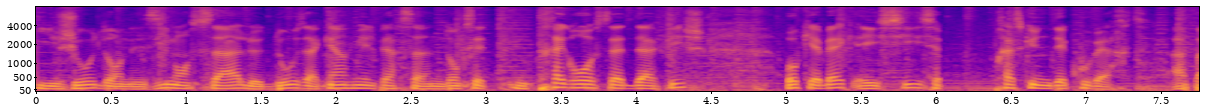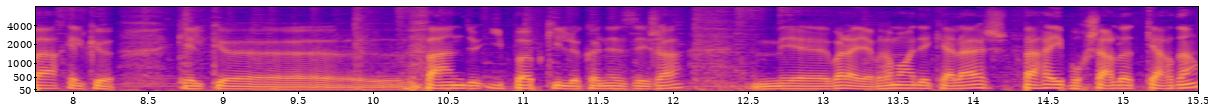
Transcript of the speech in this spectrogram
ils jouent dans des immenses salles de 12 à 15 000 personnes. Donc c'est une très grosse tête d'affiche au Québec, et ici c'est presque une découverte, à part quelques, euh, fans de hip-hop qui le connaissent déjà. Mais voilà, il y a vraiment un décalage. Pareil pour Charlotte Cardin,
